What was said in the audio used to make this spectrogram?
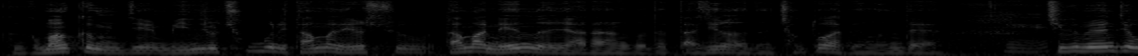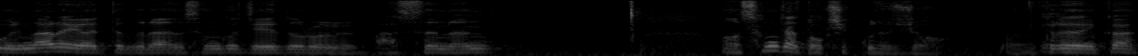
그 그만큼 이제 민의를 충분히 담아낼 수 담아냈느냐라는 것에 따지는 어떤 척도가 되는데 예. 지금 현재 우리나라의 어떤 그런 선거 제도를 봐서는 어, 성자 독식 구조죠. 어, 그러니까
